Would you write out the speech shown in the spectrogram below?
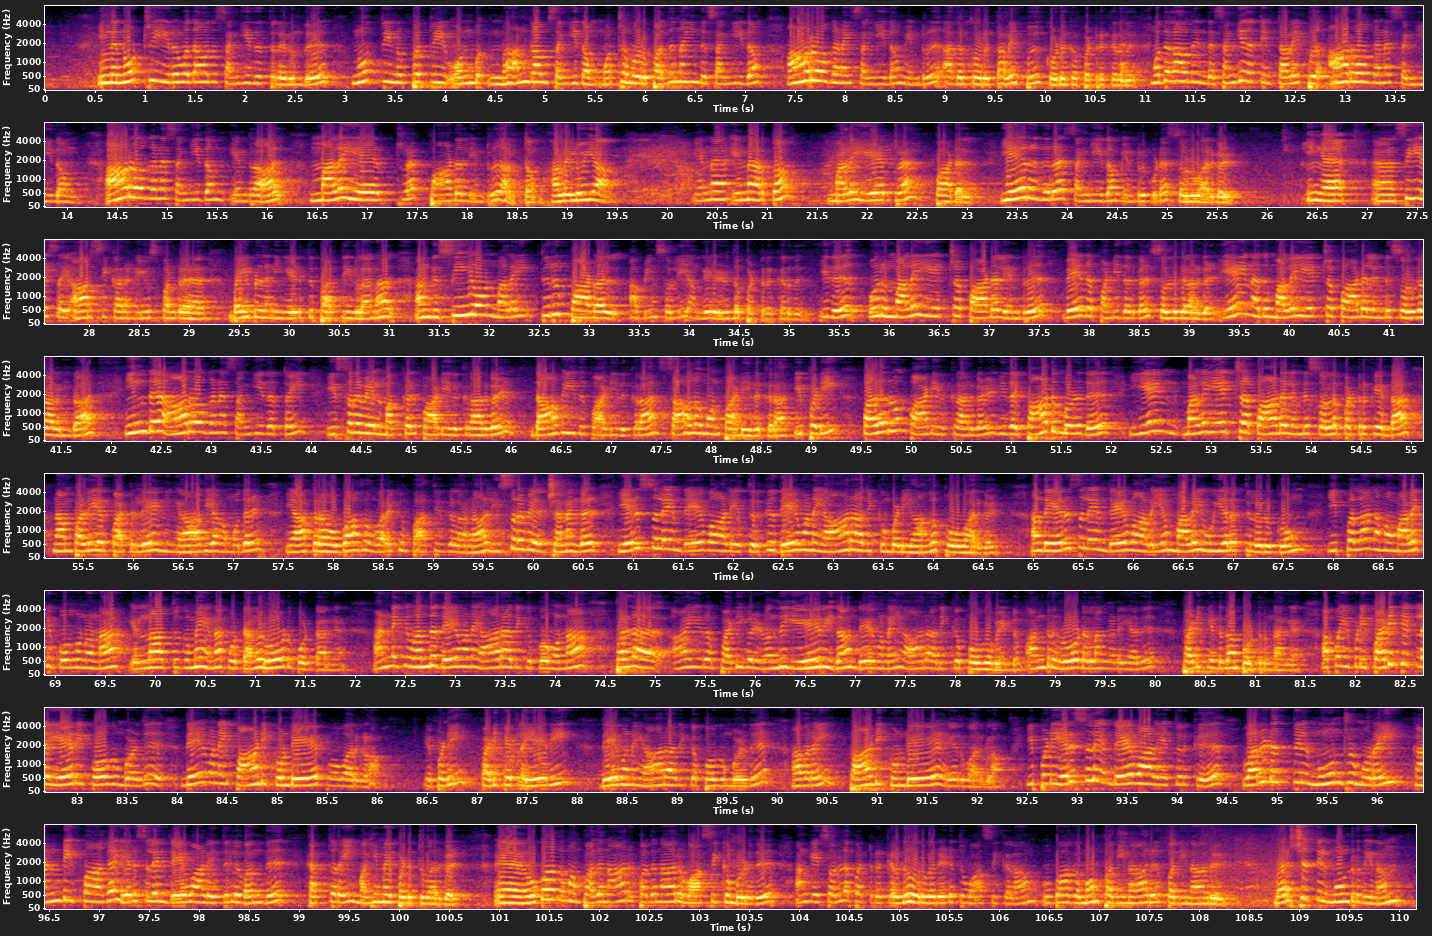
இந்த நூற்றி இருபதாவது சங்கீதத்திலிருந்து நூற்றி முப்பத்தி ஒன்பது நான்காம் சங்கீதம் மற்றும் ஒரு பதினைந்து சங்கீதம் ஆரோகணை சங்கீதம் என்று அதற்கு ஒரு தலைப்பு கொடுக்கப்பட்டிருக்கிறது. முதலாவது இந்த சங்கீதத்தின் தலைப்பு ஆரோகண சங்கீதம். ஆரோகண சங்கீதம் என்றால் மலையேற்ற பாடல் என்று அர்த்தம். ஹலலுயா என்ன என்ன அர்த்தம்? மலையேற்ற பாடல். ஏறுகிற சங்கீதம் என்று கூட சொல்லுவார்கள். நீங்க சிஎஸ்ஐ ஆர்சி காரங்க யூஸ் பண்ற பைபிளை நீங்க எடுத்து பார்த்தீங்களானால் அங்கு சியோன் மலை திருப்பாடல் அப்படின்னு சொல்லி அங்கே எழுதப்பட்டிருக்கிறது. இது ஒரு மலையேற்ற பாடல் என்று வேத பண்டிதர்கள் சொல்லுகிறார்கள். ஏன் அது மலையேற்ற பாடல் என்று சொல்கிறார் என்றால் இந்த ஆரோகண சங்கீதத்தை இஸ்ரவேல் மக்கள் பாடியிருக்கிறார்கள் தாவீது பாடியிருக்கிறார் சாலமோன் பாடியிருக்கிறார். இப்படி பலரும் பாடியிருக்கிறார்கள். இதை பாடும் பொழுது ஏன் மலையேற்ற பாடல் என்று சொல்லப்பட்டிருக்கு என்றால் நாம் பழைய பாட்டிலே நீங்க ஆதியாகம் முதல் யாத்திரா உபாகம் வரைக்கும் பார்த்தீர்களானால் இஸ்ரவேல் ஜனங்கள் எருசலேம் தேவாலயத்திற்கு தேவனை ஆராதிக்கும்படியாக போவார்கள். அந்த எருசலேம் தேவாலயம் மலை உயரத்தில் இருக்கும். இப்பெல்லாம் நம்ம மலைக்கு போகணும்னா எல்லாத்துக்குமே என்ன போட்டாங்க? ரோடு போட்டாங்க. அன்னைக்கு வந்து தேவனை ஆராதிக்க போகணும்னா பல ஆயிரம் படிகள் வந்து ஏறி தான் தேவனை ஆராதிக்க போக வேண்டும். அன்று ரோடெல்லாம் கிடையாது. படிக்கட்டு தான் போட்டிருந்தாங்க. அப்போ இப்படி படிக்கட்டில் ஏறி போகும்பொழுது தேவனை பாடிக்கொண்டே போவார்களாம். எப்படி? படிக்கட்டில் ஏறி தேவனை ஆராதிக்க போகும்பொழுது அவரை பாடிக்கொண்டே ஏறுவார்களாம். இப்படி எருசலேம் தேவாலயத்திற்கு வருடத்தில் மூன்று முறை கண்டிப்பாக எருசலேம் தேவாலயத்தில் வந்து கத்தரை மகிமைப்படுத்துவார்கள். அஹ் உபாகமம் பதினாறு பதினாறு வாசிக்கும் பொழுது அங்கே சொல்லப்பட்டிருக்கிறது ஒருவர் எடுத்து வாசிக்கலாம். உபாகமம் பதினாறு பதினாறு. வருஷத்தில் மூன்று தினம்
